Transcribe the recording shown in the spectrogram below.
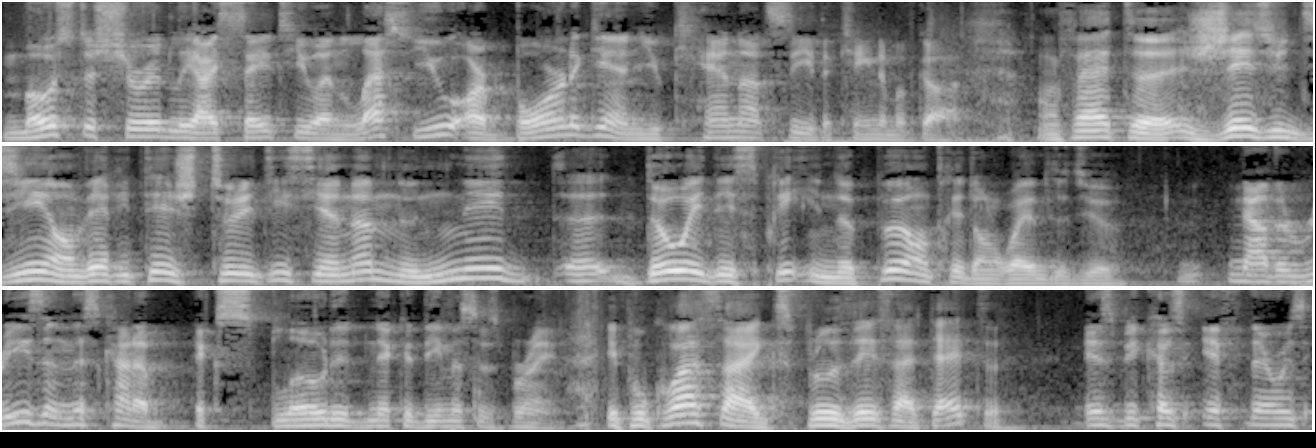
Most assuredly I say to you, unless you are born again, you cannot see the kingdom of God. En fait, euh, Jésus dit, en vérité, je te le dis, si un homme ne naît euh, d'eau et d'esprit, il ne peut entrer dans le royaume de Dieu. Now, the reason this kind of exploded Nicodemus's brain Et pourquoi ça a explosé sa tête? is because if there was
